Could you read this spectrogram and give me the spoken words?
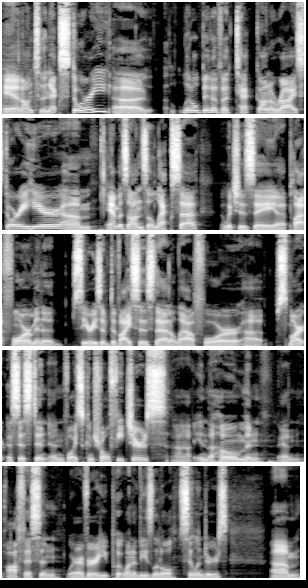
And on to the next story. Uh, a little bit of a tech on a story here. Um, Amazon's Alexa which is a, a, uh, platform and a series of devices that allow for uh, smart assistant and voice control features uh, in the home and, and office and wherever you put one of these little cylinders. Um,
